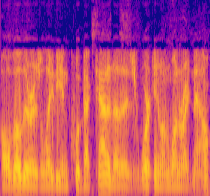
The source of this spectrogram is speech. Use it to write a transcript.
although there is a lady in Quebec, Canada, that is working on one right now,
